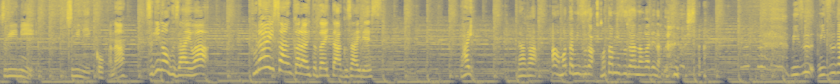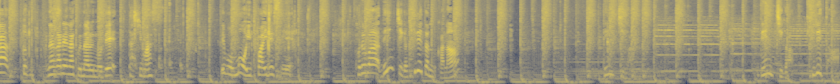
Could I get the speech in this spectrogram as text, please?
次に、次に行こうかな。次の具材は、フライさんからいいた具材です。はい。長、あ、また水が、また水が流れなくなりました。水、水がと流れなくなるので足します。でももういっぱいですね。これは電池が切れたのかな？電池が、電池が切れた？は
